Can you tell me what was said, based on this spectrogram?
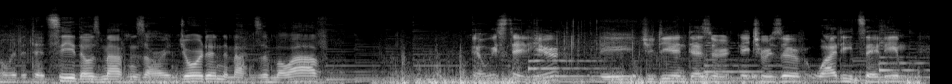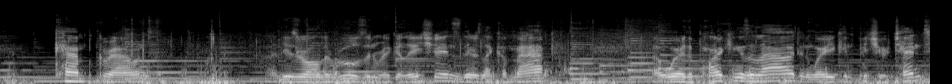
over the Dead Sea. Those mountains are in Jordan, the mountains of Moab. Yeah, we stayed here, the Judean Desert Nature Reserve Wadi Tzelim campground. Uh, these are all the rules and regulations. There's like a map uh, where the parking is allowed and where you can pitch your tent.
